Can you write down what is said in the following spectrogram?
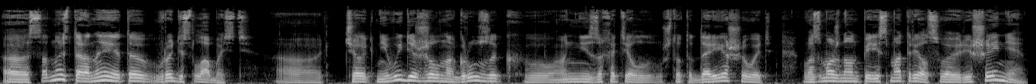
С одной стороны, это вроде слабость. Э, Человек не выдержал нагрузок, он не захотел что-то дорешивать. Возможно, он пересмотрел свое решение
